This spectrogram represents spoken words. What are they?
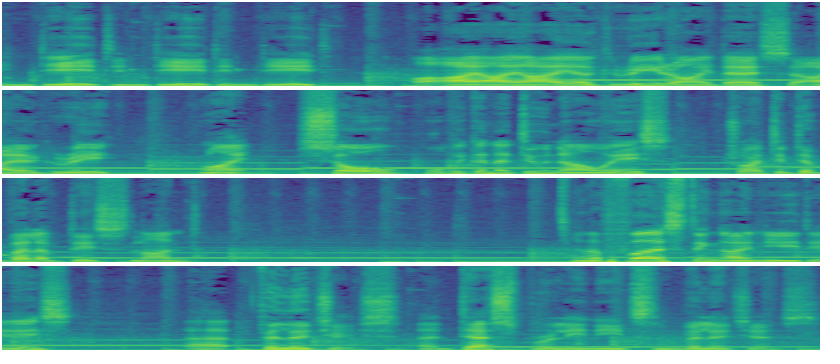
Indeed, indeed, indeed. I, I, I agree right there, sir. I agree. Right. So what we're gonna do now is try to develop this land. And the first thing I need is uh, villages. I desperately need some villages.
